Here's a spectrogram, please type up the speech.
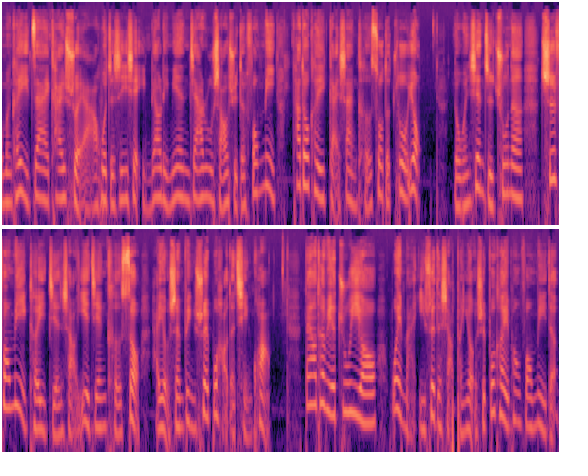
我们可以在开水啊，或者是一些饮料里面加入少许的蜂蜜，它都可以改善咳嗽的作用。有文献指出呢，吃蜂蜜可以减少夜间咳嗽，还有生病睡不好的情况。但要特别注意哦，未满一岁的小朋友是不可以碰蜂蜜的。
